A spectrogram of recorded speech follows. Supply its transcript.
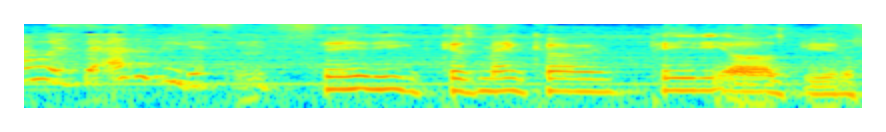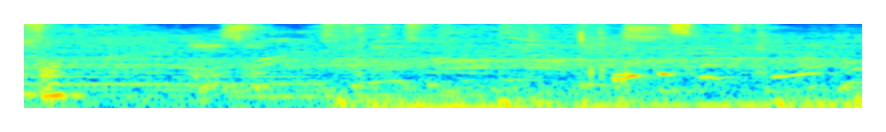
oh, it's the other Peterson. Petey, Kosmenko, Petey, oh, it's beautiful. This one's cute.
